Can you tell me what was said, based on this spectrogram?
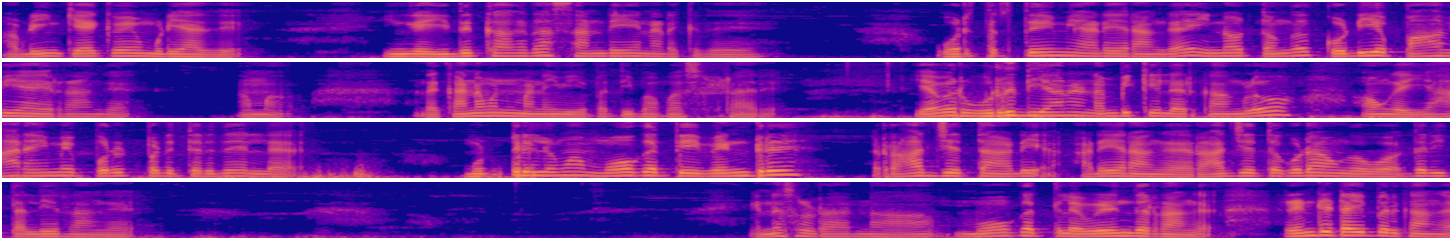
அப்படின்னு கேட்கவே முடியாது. இங்கே இதுக்காக தான் சண்டையே நடக்குது. ஒருத்தர் தூய்மை அடையிறாங்க இன்னொருத்தவங்க கொடிய பாவி ஆயிடுறாங்க. ஆமாம் அந்த கணவன் மனைவியை பற்றி பாப்பா சொல்கிறாரு எவர் உறுதியான நம்பிக்கையில் இருக்காங்களோ அவங்க யாரையுமே பொருட்படுத்துறதே இல்லை. முற்றிலுமாக மோகத்தை வென்று ராஜ்யத்தை அடைய அடையிறாங்க. ராஜ்யத்தை கூட அவங்க உதறி தள்ளிடுறாங்க. என்ன சொல்கிறாருன்னா மோகத்தில் விழுந்துடுறாங்க. ரெண்டு டைப் இருக்காங்க.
